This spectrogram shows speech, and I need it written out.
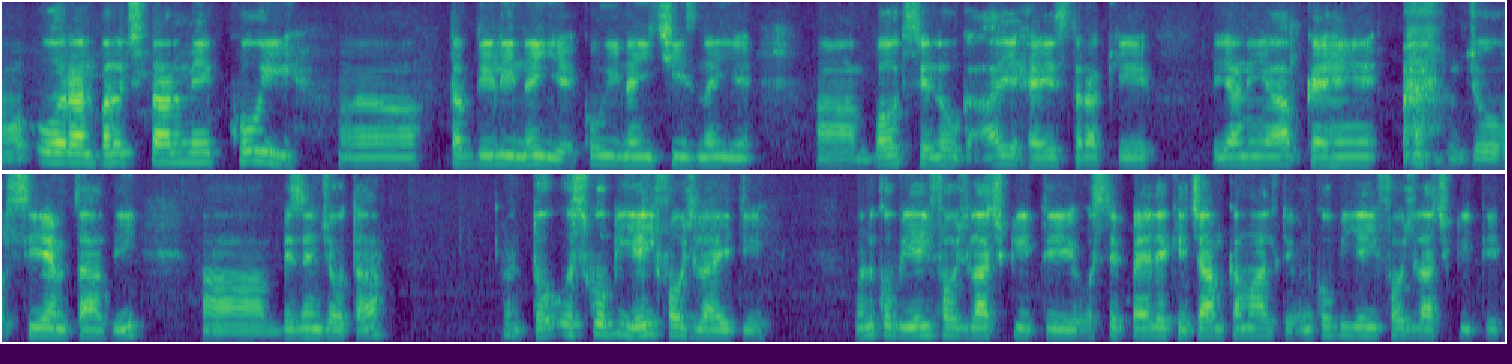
ओवरऑल बलूचिस्तान में कोई तब्दीली नहीं है, कोई नई चीज़ नहीं है। बहुत से लोग आए हैं इस तरह के, यानी आप कहें, जो सीएम था अभी बिजन जो था तो उसको भी यही फौज लाई थी। उनको भी यही फौज ला चुकी थी उससे पहले के जाम कमाल थे उनको भी यही फौज ला चुकी थी।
